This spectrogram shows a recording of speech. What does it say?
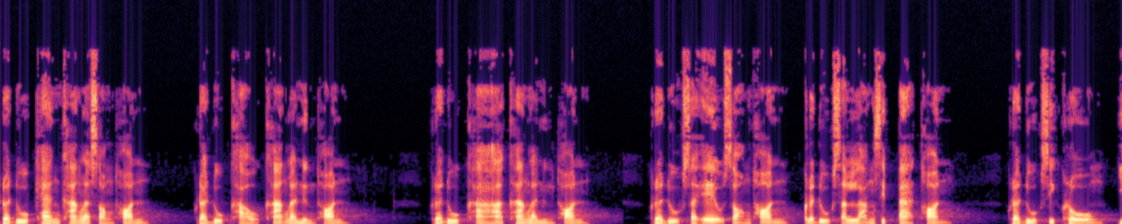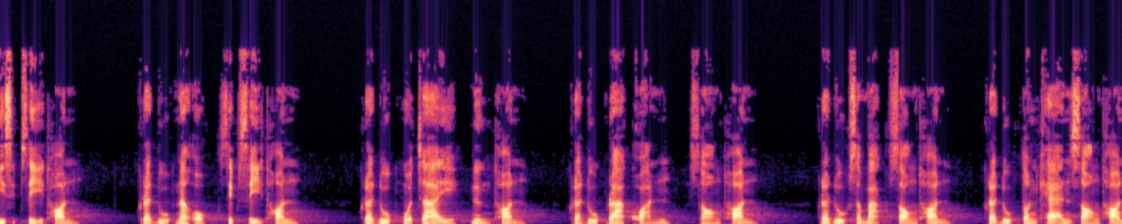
กระดูกแข้งข้างละสองท่อน กระดูกเข่าข้างละหนึ่งท่อน กระดูกขาข้างละหนึ่งท่อน กระดูกสะเอวสองท่อน กระดูกสันหลังสิบแปดท่อน กระดูกซี่โครงยี่สิบสี่ท่อน กระดูกหน้าอกสิบสี่ท่อน กระดูกหัวใจหนึ่งท่อน กระดูกรากขวัญสองท่อน กระดูกสะบักสองท่อน กระดูกต้นแขนสองท่อน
